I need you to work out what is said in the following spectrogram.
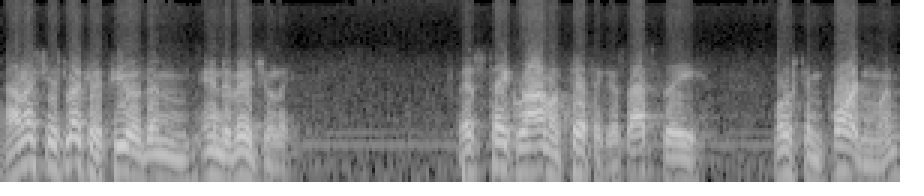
Now, let's just look at a few of them individually. Let's take Ramapithecus. That's the most important one.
